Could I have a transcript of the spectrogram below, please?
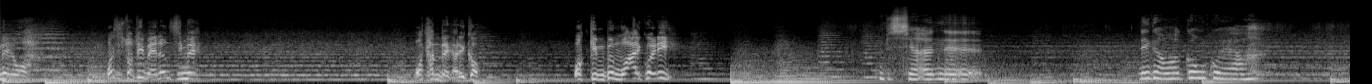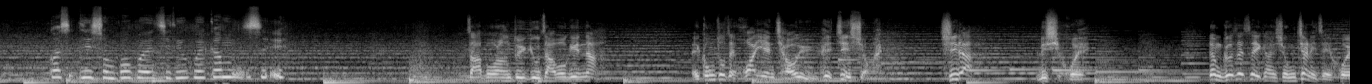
的话，我是绝对袂忍心的。我坦白跟你讲，我根本无爱过你。不是安尼，你甲我讲过啊，我是你上宝贝的一朵花，敢不是？查甫人追求查某囡仔，会讲做者花言巧语，迄是正常的。是啦，你是花，要唔过这世界上这么多花，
